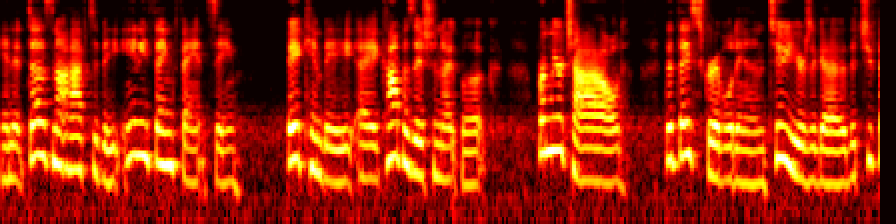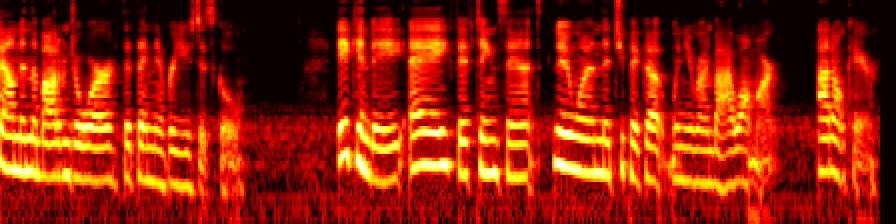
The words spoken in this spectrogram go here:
And it does not have to be anything fancy, it can be a composition notebook from your child that they scribbled in two years ago that you found in the bottom drawer that they never used at school. It can be a 15 cent new one that you pick up when you run by Walmart. I don't care.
